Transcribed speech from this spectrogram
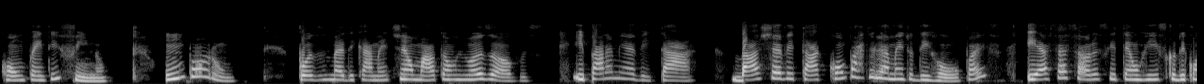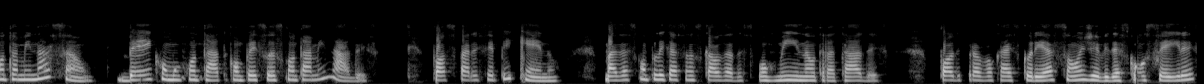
com um pente fino, um por um, pois os medicamentos não matam os meus ovos. E para me evitar, basta evitar compartilhamento de roupas e acessórios que tenham risco de contaminação, bem como contato com pessoas contaminadas. Posso parecer pequeno, mas as complicações causadas por mim não tratadas podem provocar escoriações devido às coceiras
